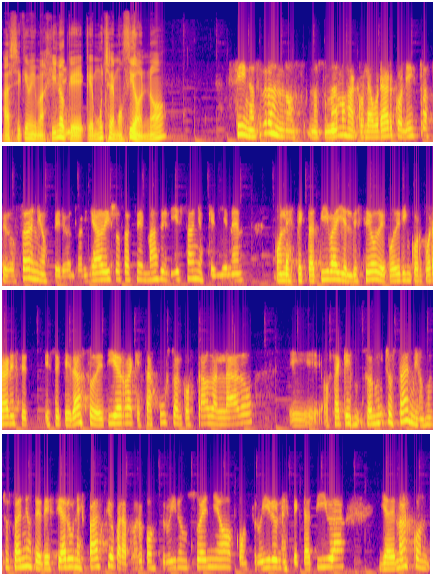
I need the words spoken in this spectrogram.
Así que me imagino que, que mucha emoción, ¿no? Sí, nosotros nos, nos sumamos a colaborar con esto hace dos años, pero en realidad ellos hace más de diez años que vienen con la expectativa y el deseo de poder incorporar ese, ese pedazo de tierra que está justo al costado, al lado. Eh, o sea que son muchos años, muchos años de desear un espacio para poder construir un sueño, construir una expectativa y además con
